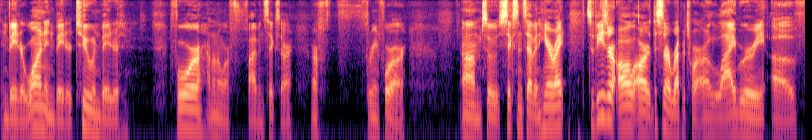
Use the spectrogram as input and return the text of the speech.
invader 1, invader 2, invader 4. I don't know where 5 and 6 are or 3 and 4 are. Um, so 6 and 7 here, right? So these are all our this is our repertoire, our library of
